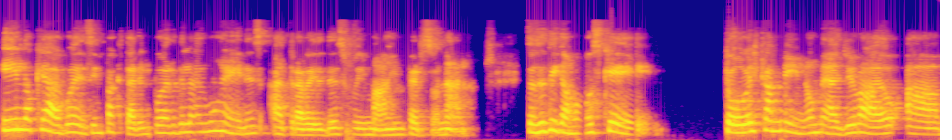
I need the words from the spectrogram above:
y lo que hago es impactar el poder de las mujeres a través de su imagen personal. Entonces, digamos que todo el camino me ha llevado a,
